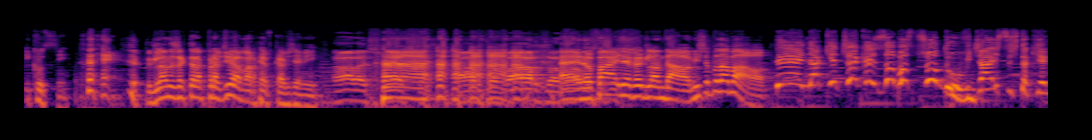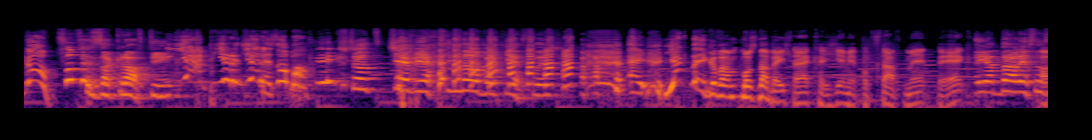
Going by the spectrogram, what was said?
i kucnij. Wyglądasz jak teraz prawdziwa marchewka w ziemi. Ale śmieszne, bardzo, bardzo. Ej, no fajnie wyglądało, mi się podobało. Ty, jakie czekaj, zobacz z przodu! Widziałeś coś takiego? Co to jest za crafting? Ja pierdzielę, zobacz! Większy od ciebie, jaki nowek jesteś. Ej, jak na niego wam można wejść? Czekaj, ziemię podstawmy, pyk. Ej, ja dalej jestem za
